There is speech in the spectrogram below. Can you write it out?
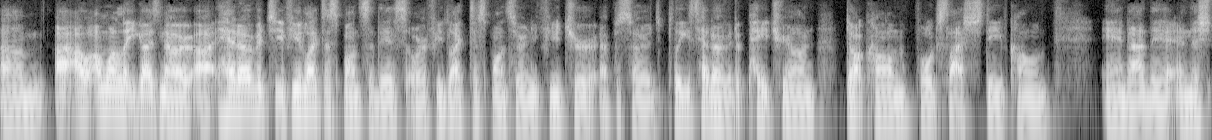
um, I, I, want to let you guys know. Uh, head over to if you'd like to sponsor this, or if you'd like to sponsor any future episodes, please head over to Patreon.com forward slash Steve Collom, and uh, there and the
